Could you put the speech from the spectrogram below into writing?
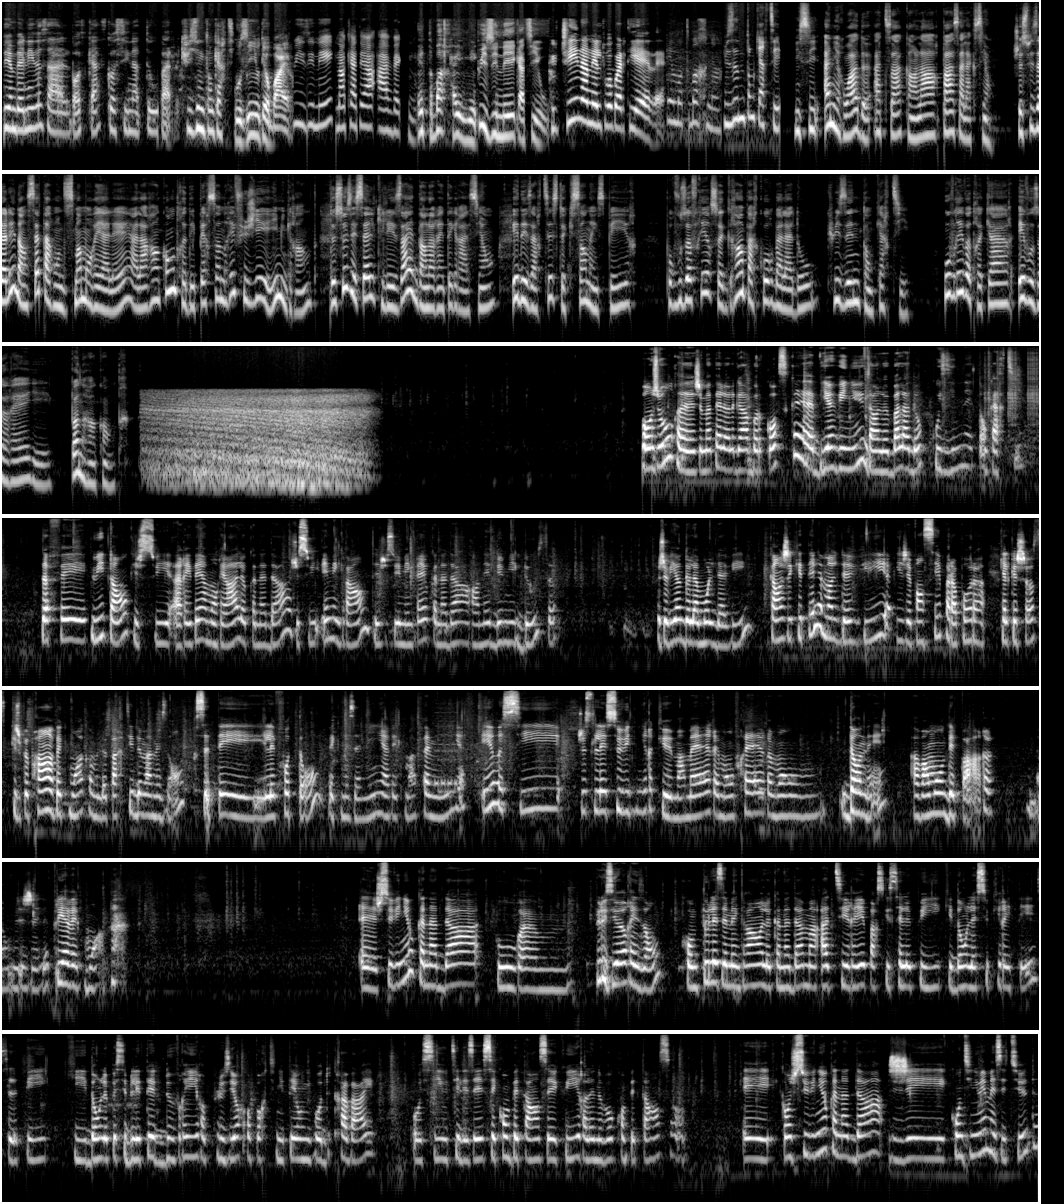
Bienvenidos al podcast Cocina tu barrio. Cuisine ton quartier. Cuisine o teu. Cuisiner dans quartier avec nous. Cuisiner Cuisine quartier. Cuisine ton quartier. Ici Annie Roy de Hatsa quand l'art passe à l'action. Je suis allée dans cet arrondissement montréalais à la rencontre des personnes réfugiées et immigrantes, de ceux et celles qui les aident dans leur intégration et des artistes qui s'en inspirent pour vous offrir ce grand parcours balado Cuisine ton quartier. Ouvrez votre cœur et vos oreilles et bonne rencontre. Bonjour, euh, je m'appelle Olga Borkowska et bienvenue dans le balado Cuisine ton quartier. Ça fait huit ans que je suis arrivée à Montréal, au Canada. Je suis immigrante et je suis immigrée au Canada en 2012. Je viens de la Moldavie. Quand j'ai quitté la Moldavie, j'ai pensé par rapport à quelque chose que je peux prendre avec moi comme le parti de ma maison. C'était les photos avec mes amis, avec ma famille et aussi juste les souvenirs que ma mère et mon frère m'ont donnés avant mon départ. Donc, je l'ai pris avec moi. Je suis venue au Canada pour euh, plusieurs raisons. Comme tous les immigrants, le Canada m'a attiré parce que c'est le pays qui donne la sécurité, c'est le pays qui donne la possibilité d'ouvrir plusieurs opportunités au niveau du travail, aussi utiliser ses compétences et accueillir les nouvelles compétences. Et quand je suis venue au Canada, j'ai continué mes études.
